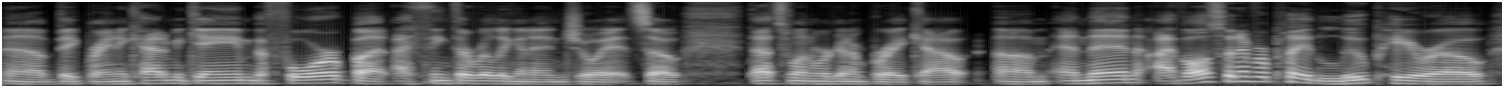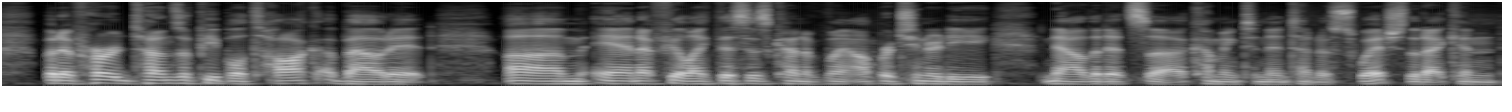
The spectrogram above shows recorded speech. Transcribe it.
a, Big Brain Academy game before, but I think they're really going to enjoy it. So that's when we're going to break out. Um, and then I've also never played Loop Hero, but I've heard tons of people talk about it. Um, and I feel like this is kind of my opportunity now that it's uh, coming to Nintendo Switch that I can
